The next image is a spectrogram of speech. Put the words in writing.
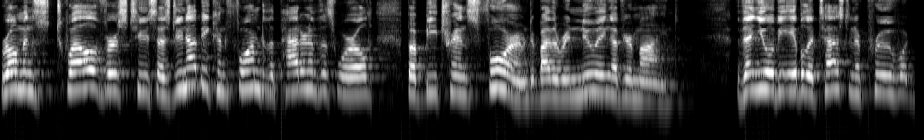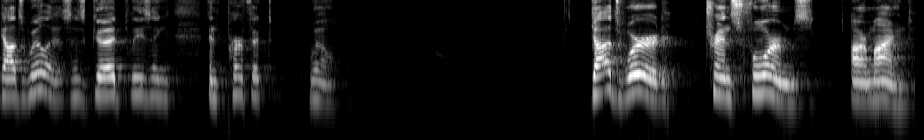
Romans 12, verse 2 says, Do not be conformed to the pattern of this world, but be transformed by the renewing of your mind. Then you will be able to test and approve what God's will is, his good, pleasing, and perfect will. God's word transforms our mind.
